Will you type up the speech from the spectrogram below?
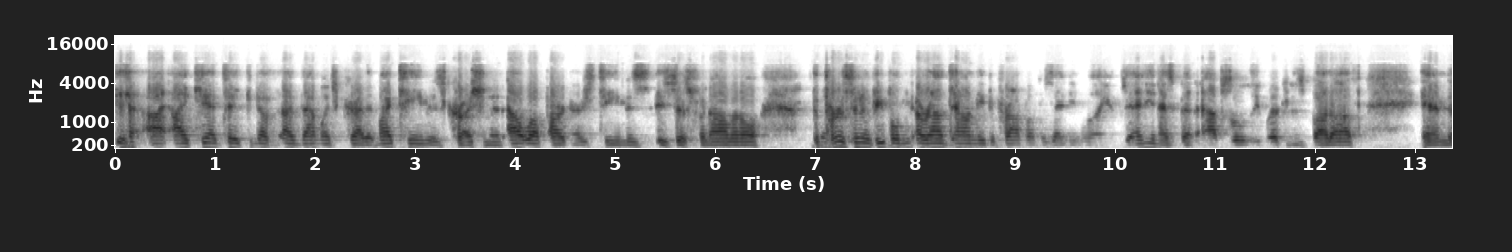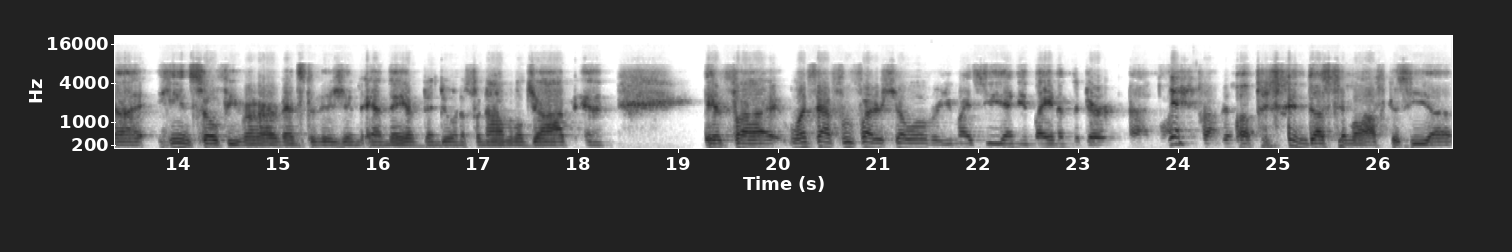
yeah, I, I can't take enough uh, that much credit. My team is crushing it. Outlaw Partners team is is just phenomenal. The Yeah. person who people around town need to prop up is Ennion Williams. Ennion has been absolutely working his butt off, and uh, he and Sophie run our events division, and they have been doing a phenomenal job. And if uh, once that Foo Fighters show over, you might see Ennion laying in the dirt, uh, prop him up and dust him off because he. Uh,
